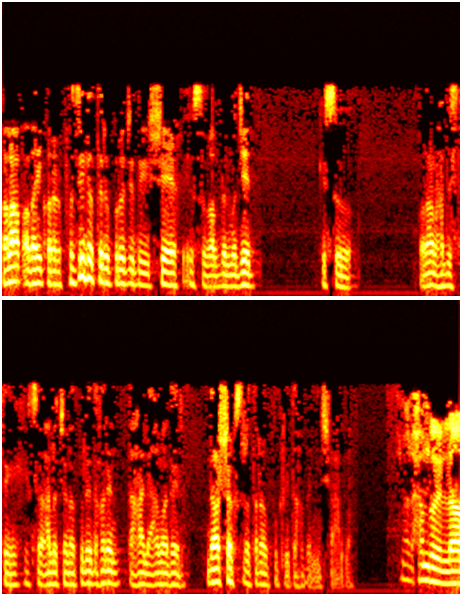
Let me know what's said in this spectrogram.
সালাত আদায় করার ফজিলতের উপরে যদি শেখ ইউসুফ আব্দুল মজিদ কিছু কোরআন হাদিস থেকে কিছু আলোচনা তুলে ধরেন তাহলে আমাদের দর্শক শ্রোতারা উপকৃত হবেন ইনশাআল্লাহ। আলহামদুলিল্লাহ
